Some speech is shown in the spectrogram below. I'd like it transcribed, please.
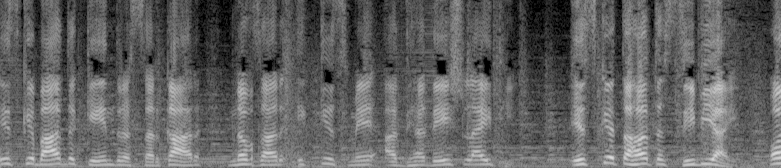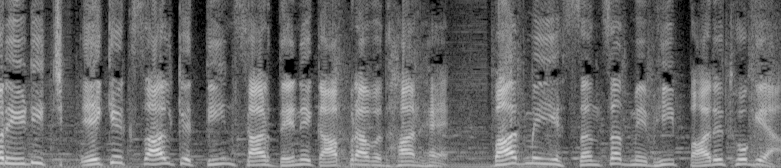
इसके बाद केंद्र सरकार 2021 में अध्यादेश लाई थी। इसके तहत सीबीआई और ईडी एक एक साल के तीन साल देने का प्रावधान है। बाद में ये संसद में भी पारित हो गया।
